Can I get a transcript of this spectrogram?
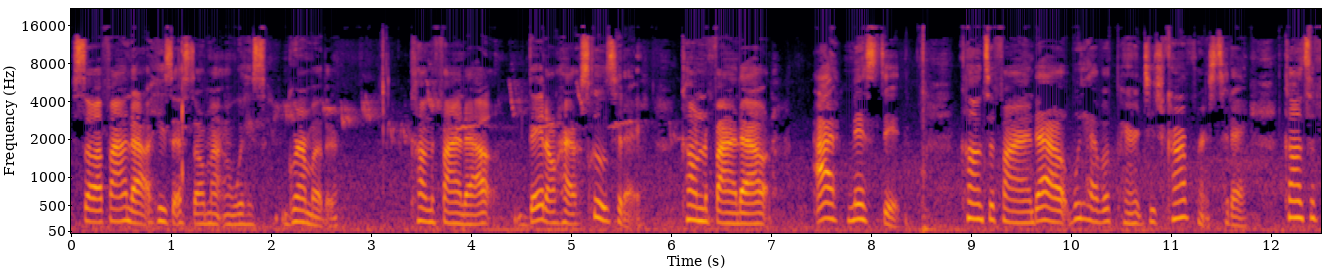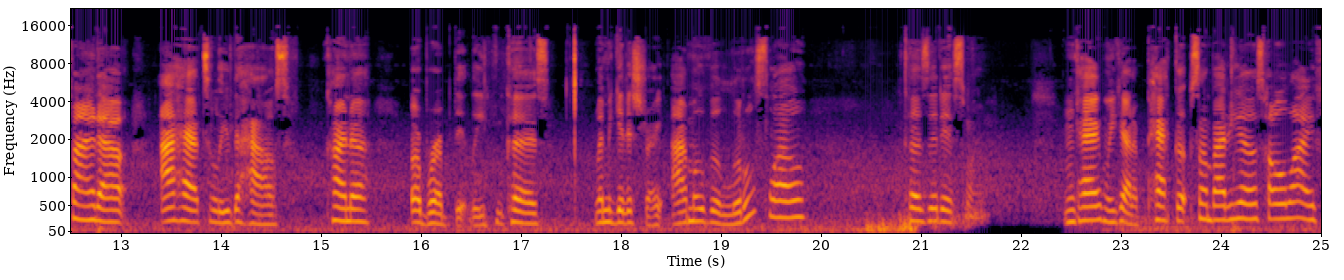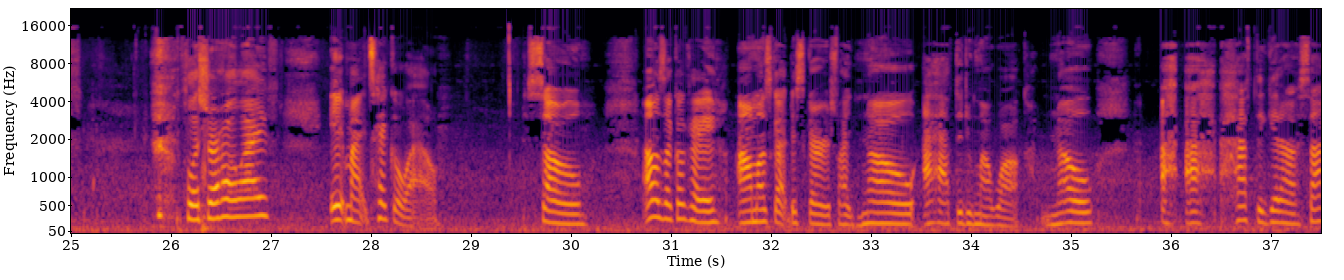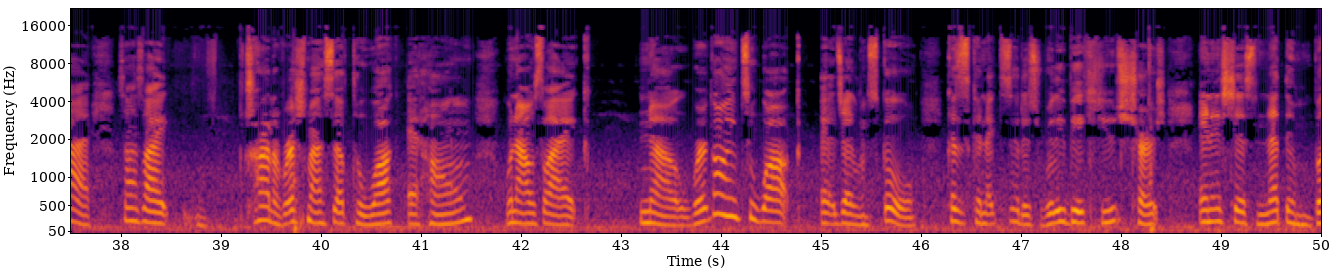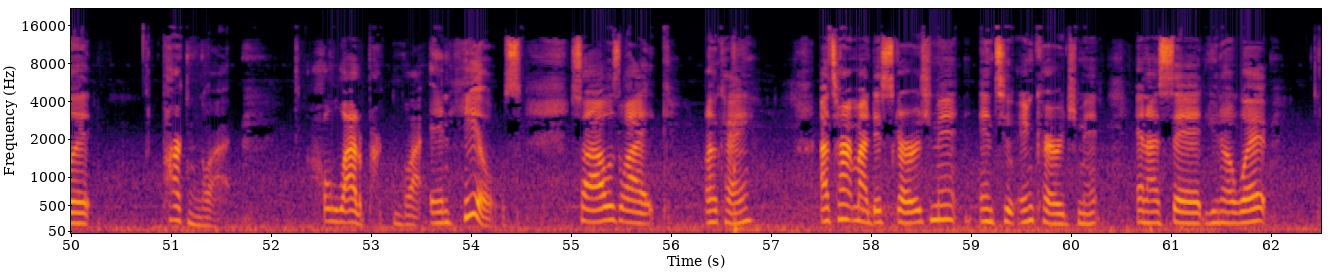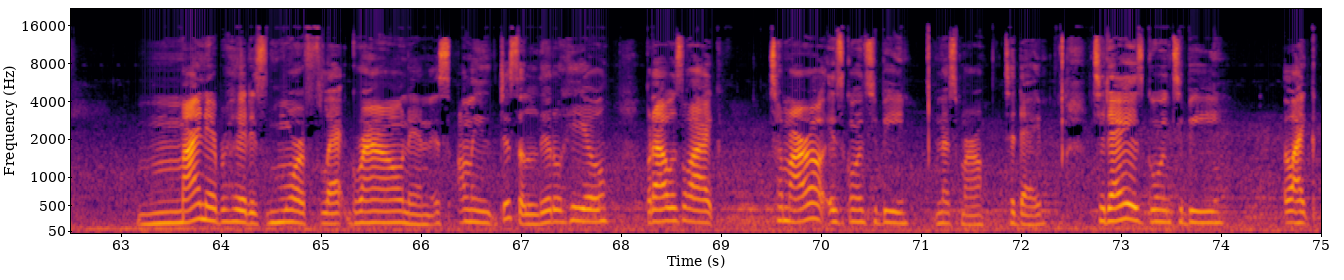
So I find out he's at Stone Mountain with his grandmother. Come to find out, they don't have school today. Come to find out, I missed it. Come to find out, we have a parent-teacher conference today. Come to find out, I had to leave the house kind of abruptly because, let me get it straight, I moved a little slow because of this one. Okay, when you got to pack up somebody else's whole life, plus your whole life, it might take a while. So I was like, okay, I almost got discouraged. Like, no, I have to do my walk. No, I, I have to get outside. So I was like, trying to rush myself to walk at home when I was like, no, we're going to walk at Jalen's school because it's connected to this really big, huge church and it's just nothing but parking lot. A whole lot of parking lot and hills. So i was like okay. I turned my discouragement into encouragement and i said you know what? My neighborhood is more flat ground and it's only just a little hill. But i was like tomorrow is going to be not tomorrow today. Today is going to be like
